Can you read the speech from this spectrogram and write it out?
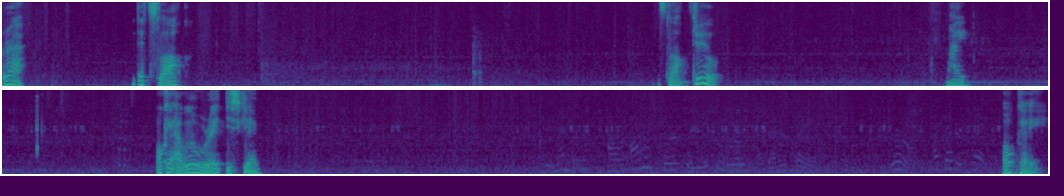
Bruh, that's locked. It's locked too. Okay, I will rate this game. Okay.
